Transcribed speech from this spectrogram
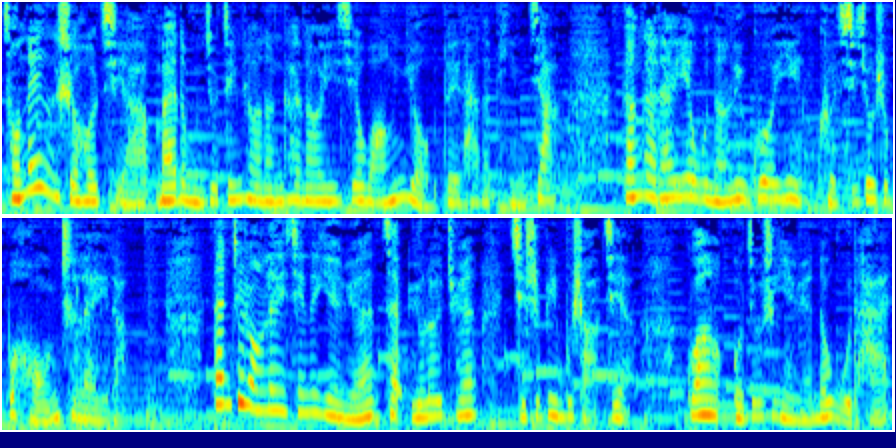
从那个时候起啊，Madam 就经常能看到一些网友对她的评价，感慨她业务能力过硬，可惜就是不红之类的。但这种类型的演员在娱乐圈其实并不少见，光我就是演员的舞台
